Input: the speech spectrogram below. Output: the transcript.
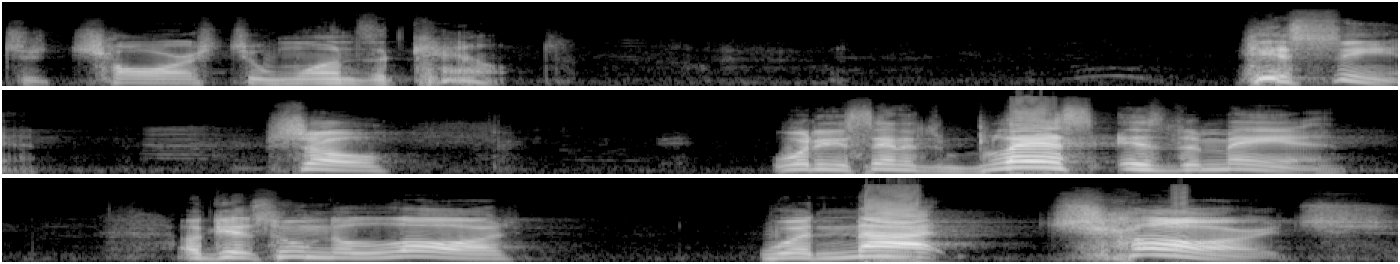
to charge to one's account his sin. So, what he's saying is, blessed is the man against whom the Lord would not charge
